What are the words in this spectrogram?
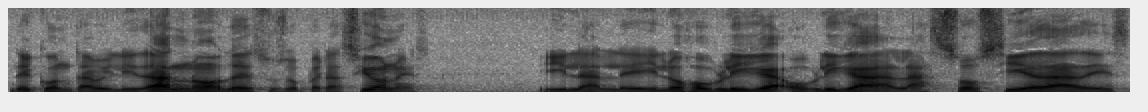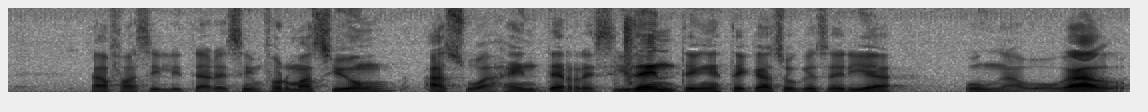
de contabilidad, ¿no? De sus operaciones. Y la ley los obliga, obliga a las sociedades a facilitar esa información a su agente residente, en este caso que sería un abogado.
